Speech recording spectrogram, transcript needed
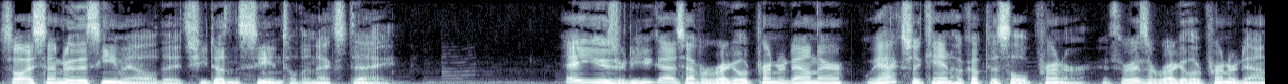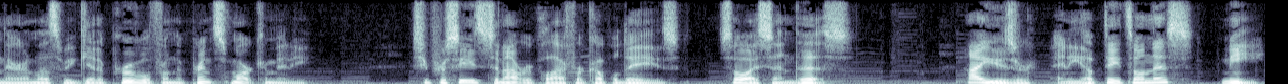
So I send her this email that she doesn't see until the next day. Hey user, do you guys have a regular printer down there? We actually can't hook up this old printer, if there is a regular printer down there unless we get approval from the Print Smart Committee. She proceeds to not reply for a couple days, so I send this. Hi user, any updates on this? Me.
